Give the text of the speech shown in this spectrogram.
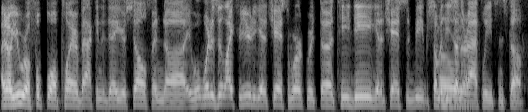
I know you were a football player back in the day yourself. And uh, what is it like for you to get a chance to work with uh, TD, get a chance to meet some of these oh, other yeah. athletes and stuff?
